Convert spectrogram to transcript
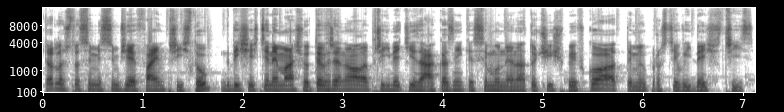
Tohle to si myslím, že je fajn přístup, když ještě nemáš otevřeno, ale přijde ti zákazník, jestli mu nenatočíš pivko a ty mu prostě vyjdeš vstříc.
